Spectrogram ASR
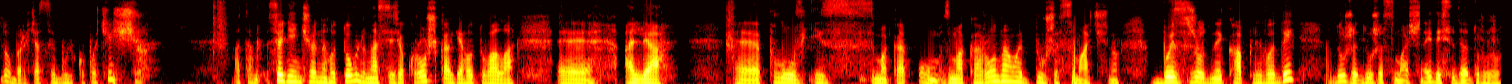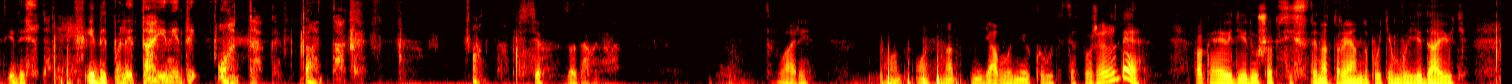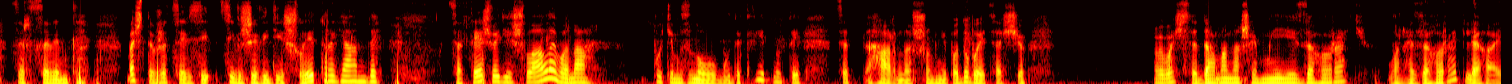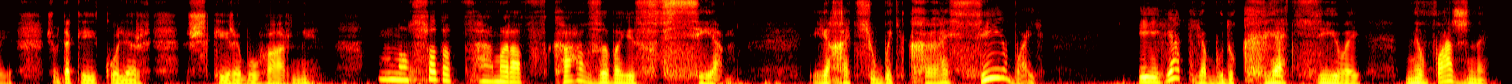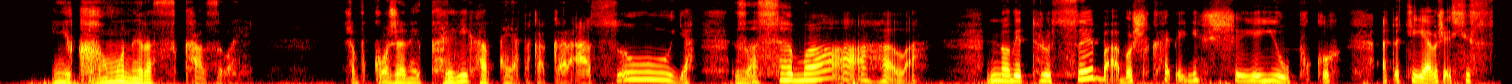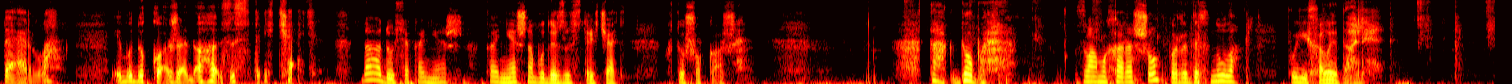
Добре, зараз цибульку почищу. А там сьогодні нічого не готовлю. У нас є окрошка. Я готувала е, аля е, плов із мака... О, з макаронами. Дуже смачно. Без жодної каплі води. Дуже-дуже смачно. Іди сюди, дружок, іди сюди. Іди, політаємо, іди. Отак. Отак. Отак. Все, задавила. Тварі. Вон, он над яблунею крутиться, теж жде. Поки я відійду, щоб сісти на троянду, потім виїдають серцевинки. Бачите, вже це, ці вже відійшли троянди. Ця теж відійшла, але вона потім знову буде квітнути. Це гарно, що мені подобається, що ви бачите, дама наша вміє й загорать. Вона загорать лягає, щоб такий колір шкіри був гарний. Ну, що то там розказує всім? Я хочу быть красивой І як я буду красивий, неважний і нікому не розказувай. Щоб кожен приїхав, а я така красуня, засмагала. Нові труси бабушка мені шиє юбку, а то ті я вже всі стерла і буду кожного зустрічати. Да, Дуся, звісно, звісно, будеш зустрічати. Хто що каже. Так, добре. З вами хорошо, передихнула. Поїхали далі.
